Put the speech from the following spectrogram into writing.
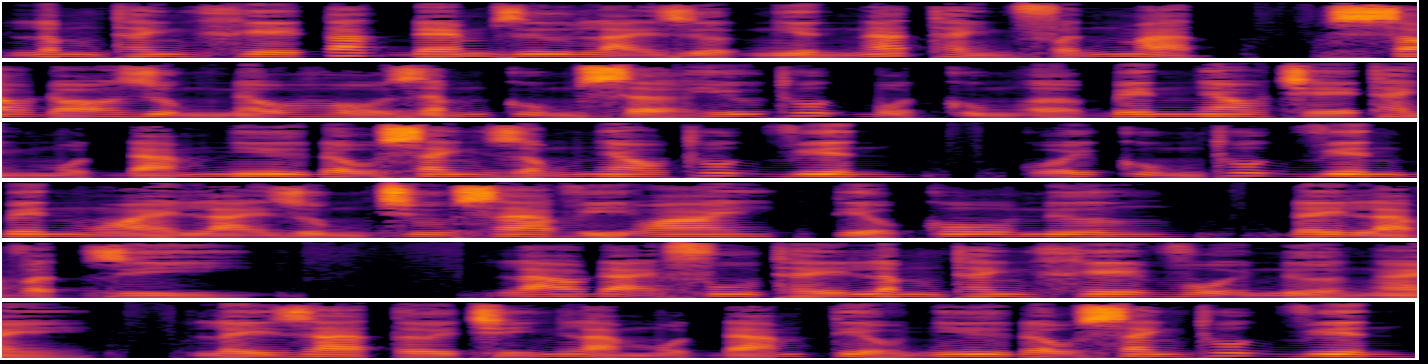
Lâm Thanh Khê tắc đem dư lại dược nghiền nát thành phấn mạt, sau đó dùng nấu hổ giấm cùng sở hữu thuốc bột cùng ở bên nhau chế thành một đám như đậu xanh giống nhau thuốc viên, cuối cùng thuốc viên bên ngoài lại dùng chu sa vì oai, tiểu cô nương, đây là vật gì? Lão đại phu thấy lâm thanh khê vội nửa ngày, lấy ra tới chính là một đám tiểu như đậu xanh thuốc viên.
